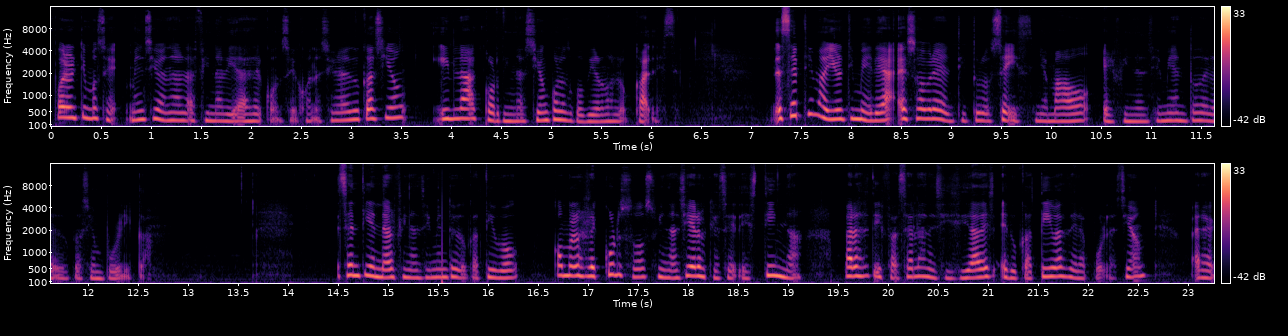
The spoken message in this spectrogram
Por último, se menciona las finalidades del Consejo Nacional de Educación y la coordinación con los gobiernos locales. La séptima y última idea es sobre el título 6, llamado el financiamiento de la educación pública. Se entiende al financiamiento educativo como los recursos financieros que se destina para satisfacer las necesidades educativas de la población para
